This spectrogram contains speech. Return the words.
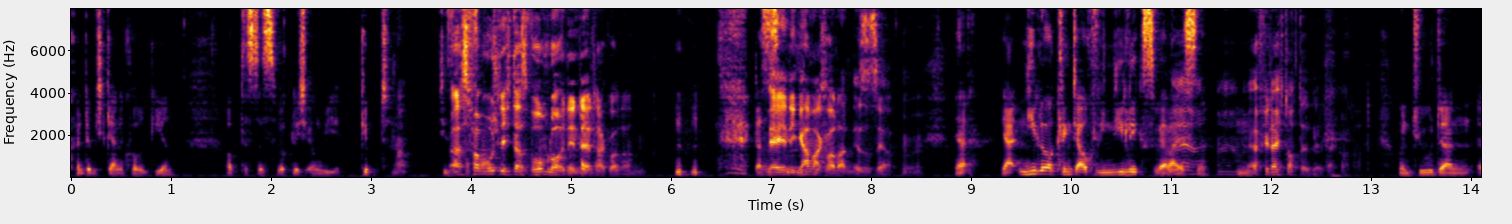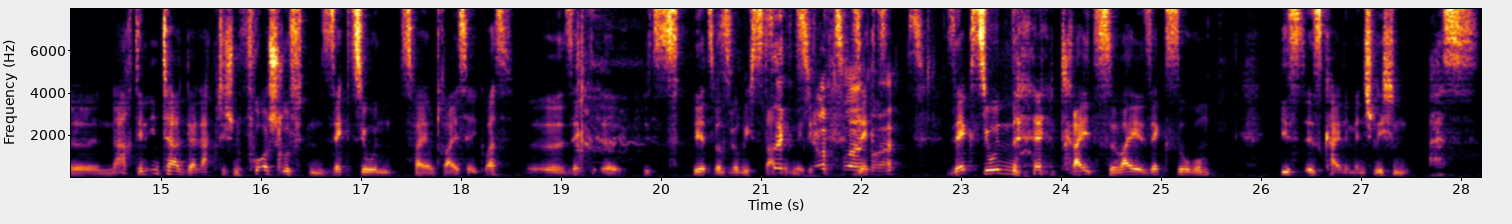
Könnt ihr mich gerne korrigieren, ob das das wirklich irgendwie gibt. Ja. Das ist vermutlich das Wurmloch in den Delta-Quadranten. das äh, in den Gamma-Quadranten ist es ja. Ja, ja, Nilor klingt ja auch wie Nilix, wer ja, weiß. Ne? Ja, hm. ja, vielleicht doch der Delta-Quadrat. Und du dann äh, nach den intergalaktischen Vorschriften Sektion 32, was? Äh, Sek äh, jetzt jetzt wird es wirklich Star Trek-mäßig. Sektion 326, so rum, ist es keine menschlichen, was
